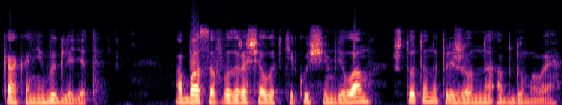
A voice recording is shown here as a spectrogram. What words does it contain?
как они выглядят? Абасов возвращал их к текущим делам, что-то напряженно обдумывая.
